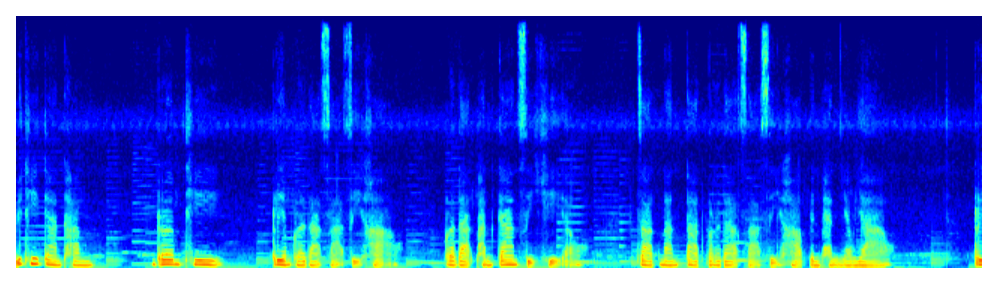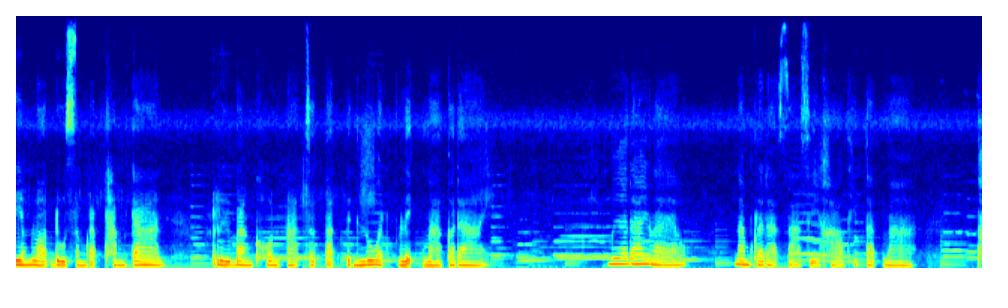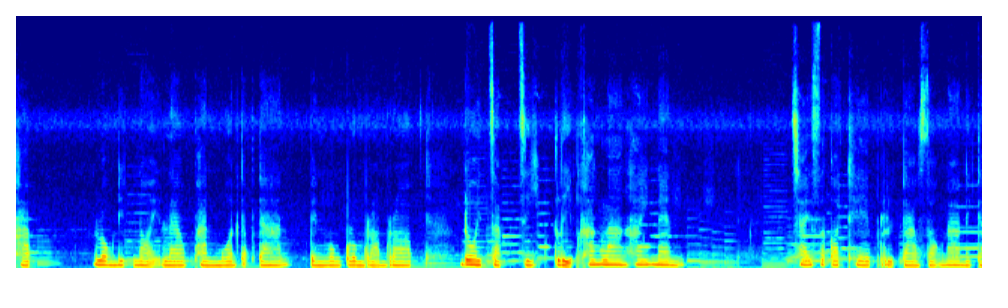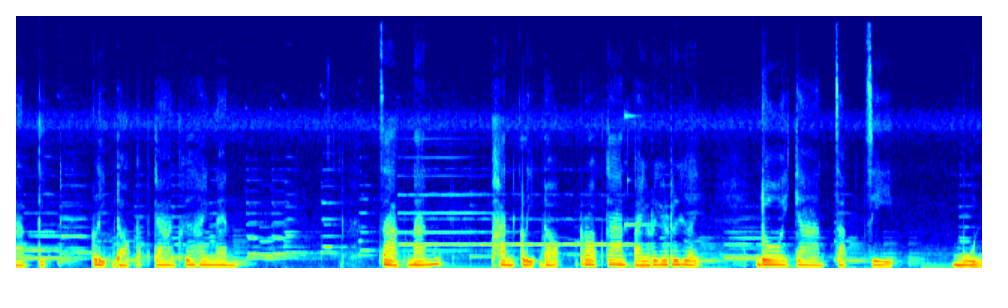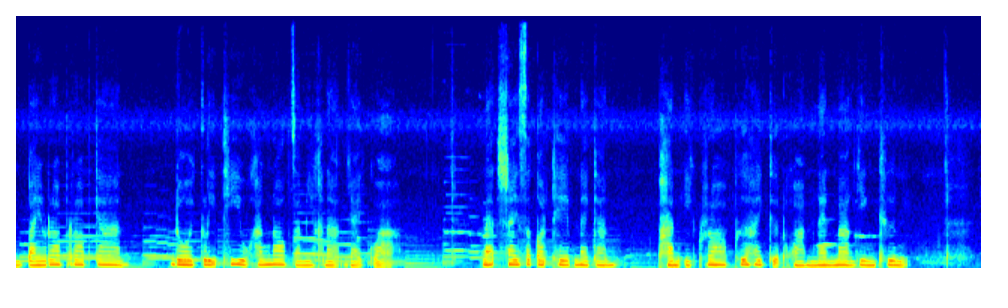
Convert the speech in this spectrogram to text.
วิธีการทำเริ่มที่เตรียมกระดาษสาสีขาว กระดาษพันก้านสีเขียว จากนั้นตัดกระดาษสาสีขาวเป็นแผ่นยาวๆ เตรียมหลอดดูดสำหรับทำก้าน หรือบางคนอาจจะตัดเป็นลวดเหล็กมาก็ได้ เมื่อได้แล้วนำกระดาษสาสีขาวที่ตัดมา พับลงนิดหน่อยแล้วพันม้วนกับก้าน เป็นวงกลมล้อมรอบ โดยจับจีบกลีบข้างล่างให้แน่น ใช้สกอตเทปหรือกาวสองหน้าในการติดกลีบดอกกับก้านเพื่อให้แน่น จากนั้น พันกลีบดอกรอบก้านไปเรื่อยๆ โดยการจับจีบ หมุนไปรอบๆก้าน โดยกลีบที่อยู่ข้างนอกจะมีขนาดใหญ่กว่า และใช้สกอตเทปในการพันอีกรอบเพื่อให้เกิดความแน่นมากยิ่งขึ้น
